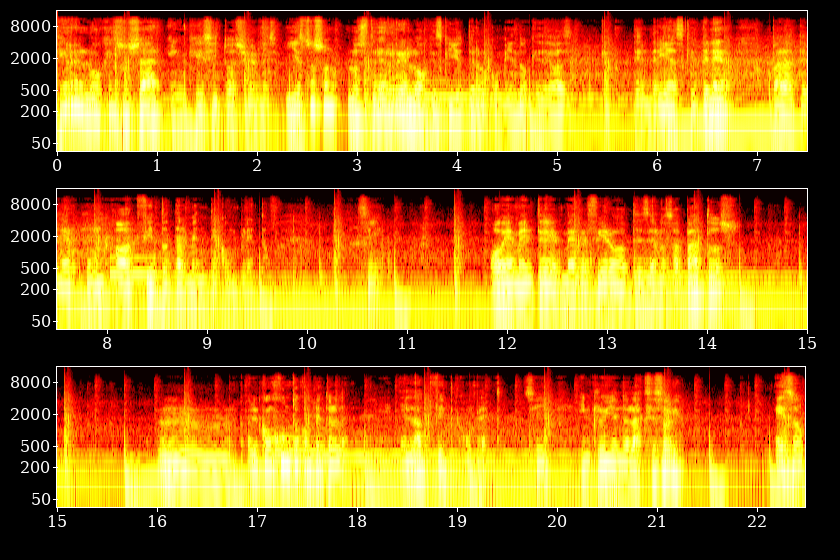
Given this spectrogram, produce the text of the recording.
qué relojes usar en qué situaciones. Y estos son los tres relojes que yo te recomiendo que, debas, que tendrías que tener para tener un outfit totalmente completo. ¿sí? Obviamente me refiero desde los zapatos, Mm, el conjunto completo, el, outfit completo, ¿sí? incluyendo el accesorio. Eso,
